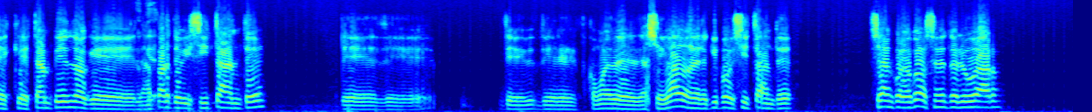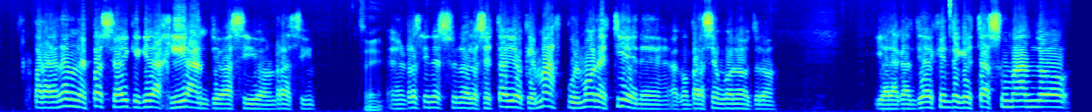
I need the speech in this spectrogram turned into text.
es que están pidiendo que la parte visitante de, de, de, de como es de, allegados del equipo visitante sean colocados en este lugar para ganar un espacio ahí que queda gigante vacío en Racing. En Racing es uno de los estadios que más pulmones tiene a comparación con otro. Y a la cantidad de gente que está sumando,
